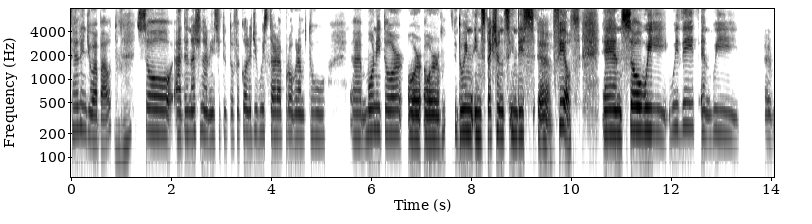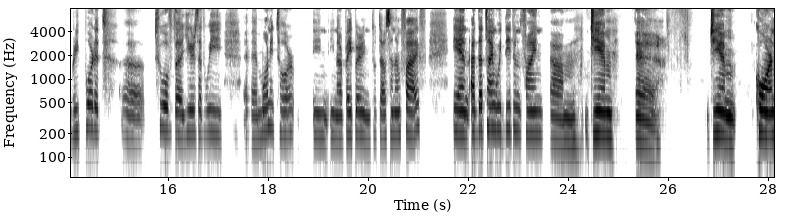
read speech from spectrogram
telling you about. Mhm. So at the National Institute of Ecology, we start a program to uh, monitor or, or doing inspections in these uh, fields. And so we, we did, and we uh, reported uh, two of the years that we uh, monitor in, in our paper in 2005. And at that time, we didn't find um, GM, uh, GM corn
